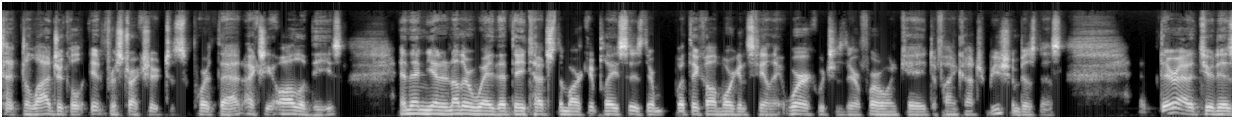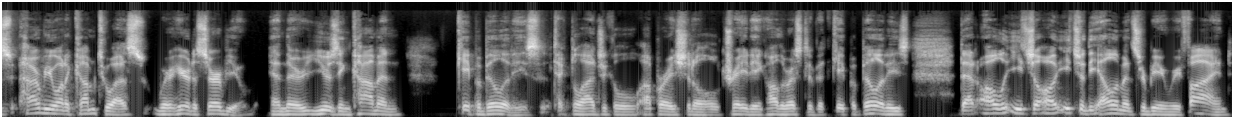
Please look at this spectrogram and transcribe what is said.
technological infrastructure to support that. Actually, all of these. And then yet another way that they touch the marketplace is their what they call Morgan Stanley at Work, which is their 401k defined contribution business. Their attitude is, however you want to come to us, we're here to serve you. And they're using common capabilities, technological, operational, trading, all the rest of it capabilities that all each all, each of the elements are being refined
